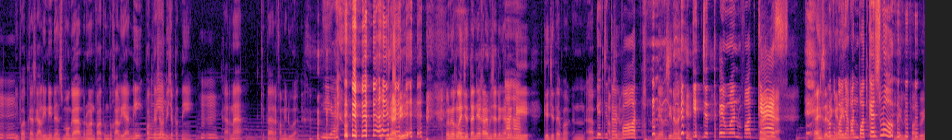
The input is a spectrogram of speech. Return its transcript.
Mm-mm. di podcast kali ini dan semoga bermanfaat untuk kalian. Nih podcastnya lebih cepet nih. Mm-mm. karena kita rekamnya dua iya Jadi untuk kelanjutannya kalian bisa dengerin di Gadget Tep- uh, gadget report Ini apa sih namanya? gadget teman Oh, iya. podcast Kalian bisa lu dengerin kebanyakan podcast lu Iya lupa gue.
